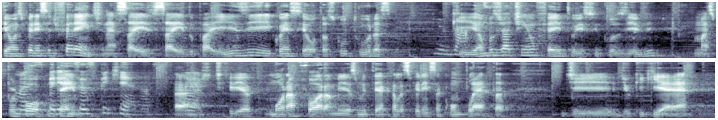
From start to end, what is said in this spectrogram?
ter uma experiência diferente, né? Sair, sair do país e conhecer outras culturas. Exato. Que ambos já tinham feito isso, inclusive, mas por mas pouco experiências tempo. pequenas. É, é. A gente queria morar fora mesmo e ter aquela experiência completa de, de o que, que é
